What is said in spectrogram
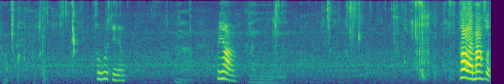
ชอบข้าวโพดสีเหลือง เออ ไม่ ชอบมันมีชอบอะไรมากสุด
